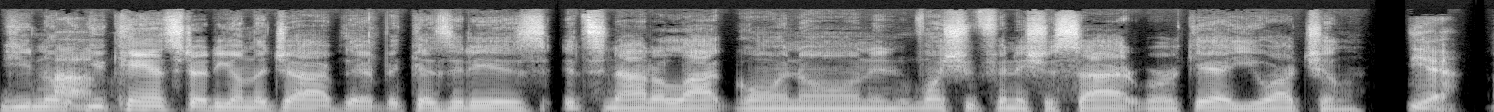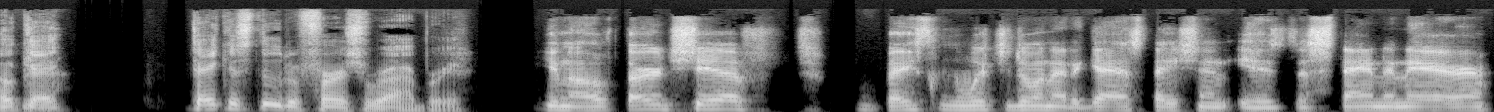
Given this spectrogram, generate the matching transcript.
You know, Uh, you can study on the job there because it is, it's not a lot going on. And once you finish your side work, yeah, you are chilling. yeah. Okay. Take us through the first robbery. you know, third shift, basically what you're doing at a gas station is just standing there,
